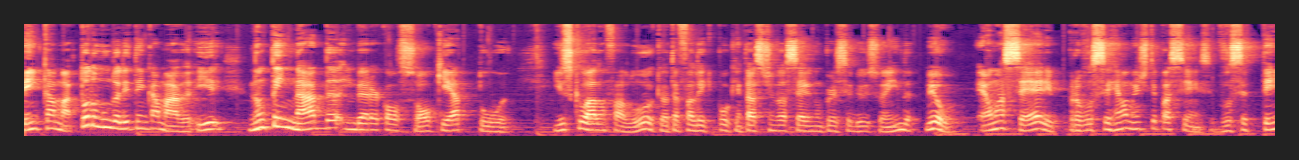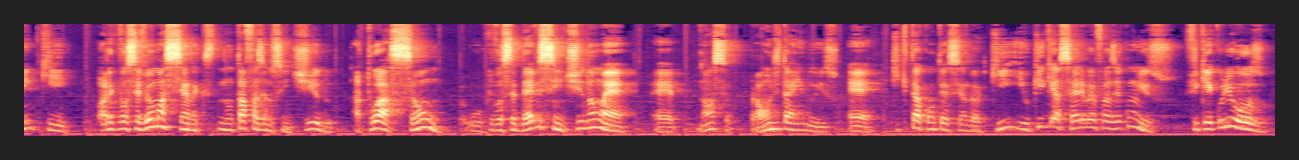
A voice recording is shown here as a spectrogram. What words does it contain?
Tem camada. Todo mundo ali tem camada. E não tem nada em Better Call Saul que é à toa. Isso que o Alan falou, que eu até falei que, pô, quem tá assistindo a série não percebeu isso ainda. Meu, é uma série para você realmente ter paciência. Você tem que a hora que você vê uma cena que não tá fazendo sentido, a tua ação, o que você deve sentir não é, é nossa, para onde tá indo isso? É, o que, que tá acontecendo aqui e o que, que a série vai fazer com isso? Fiquei curioso.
